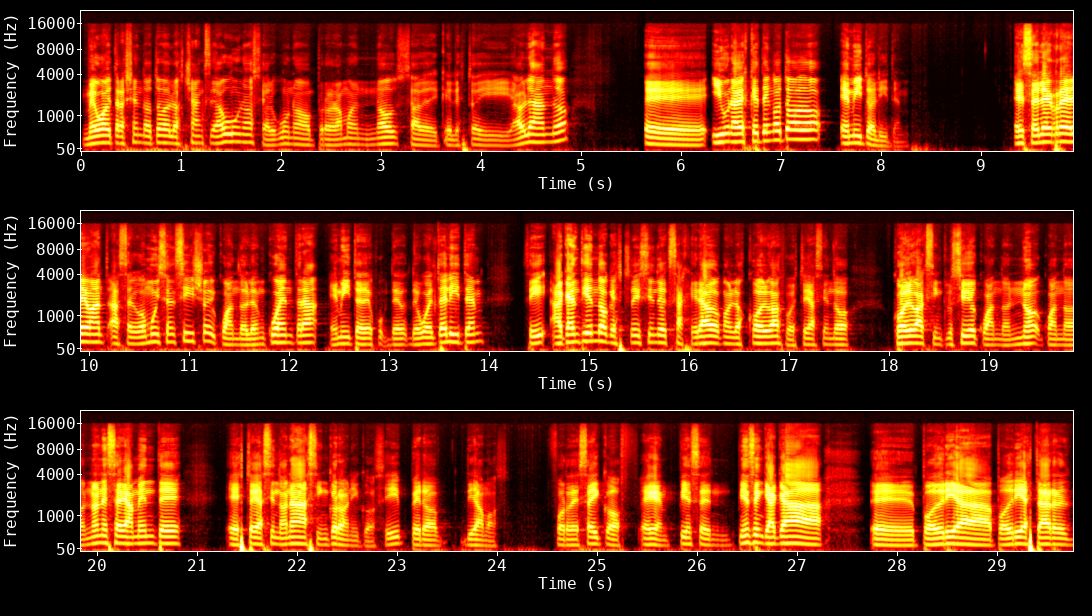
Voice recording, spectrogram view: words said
me voy trayendo todos los chunks de a uno, si alguno programó en Node sabe de qué le estoy hablando. Eh, y una vez que tengo todo, emito el ítem. El select relevant hace algo muy sencillo y cuando lo encuentra, emite de, vuelta el ítem. ¿sí? Acá entiendo que estoy siendo exagerado con los callbacks, porque estoy haciendo callbacks inclusive cuando no, cuando no necesariamente estoy haciendo nada sincrónico, ¿sí? Pero, digamos, for the sake of, again, piensen, piensen que acá eh, podría, podría estar,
